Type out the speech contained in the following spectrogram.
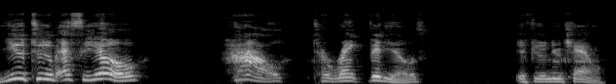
YouTube SEO, how to rank videos if you're a new channel.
